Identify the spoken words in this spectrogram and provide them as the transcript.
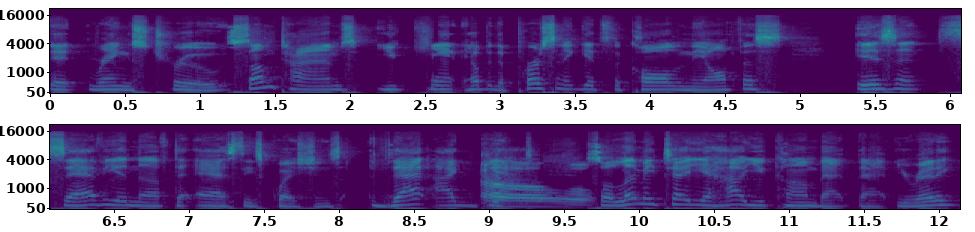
that rings true. Sometimes you can't help it. The person that gets the call in the office isn't savvy enough to ask these questions. That I get. Oh. So let me tell you how you combat that. You ready?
